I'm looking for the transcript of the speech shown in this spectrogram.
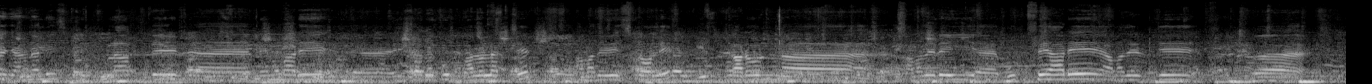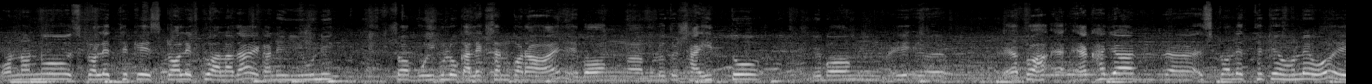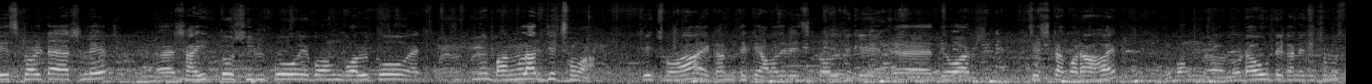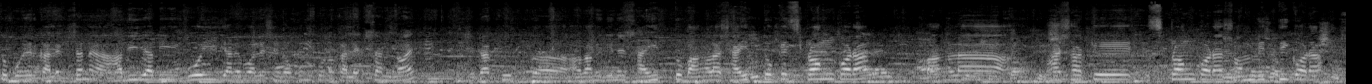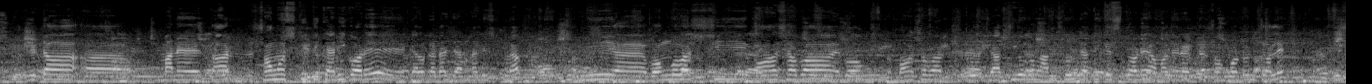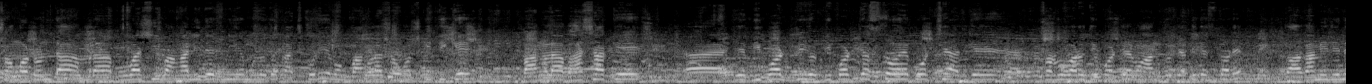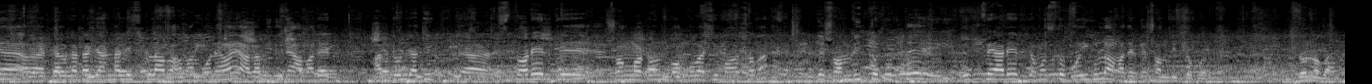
আমাদের মেম্বারে হিসাবে খুব ভালো লাগছে আমাদের এই স্টলে কারণ আমাদের এই বুক ফেয়ারে আমাদের যে অন্যান্য স্টলের থেকে স্টল একটু আলাদা। এখানে ইউনিক সব বইগুলো কালেকশন করা হয় এবং মূলত সাহিত্য এবং এত এক হাজার স্টলের থেকে হলেও এই স্টলটা আসলে সাহিত্য, শিল্প এবং গল্প মানে বাংলার যে ছোঁয়া সেই ছোঁয়া এখান থেকে আমাদের এই স্টল থেকে দেওয়ার চেষ্টা করা হয়। এবং নো ডাউট এখানে যে সমস্ত বইয়ের কালেকশান হাবি জাবি বই যারা বলে সেরকম কোনো কালেকশান নয়। এটা খুব আগামী দিনে সাহিত্য, বাংলা সাহিত্যকে স্ট্রং করা, বাংলা ভাষাকে স্ট্রং করা, সমৃদ্ধি করা। এটা মানে তার সংস্কৃতি ক্যারি করে ক্যালকাটা জার্নালিস্ট ক্লাব। আমি বঙ্গবাসী মহাসভা এবং মহাসভার জাতীয় এবং আন্তর্জাতিক স্তরে আমাদের একটা সংগঠন চলে। এই সংগঠনটা আমরা প্রবাসী বাঙালিদের নিয়ে মূলত কাজ করি এবং বাংলা সংস্কৃতিকে, বাংলা ভাষাকে যে বিপদ বিপর্যস্ত হয়ে পড়ছে আজকে সর্বভারতীয় পর্যায়ে এবং আন্তর্জাতিক স্তরে। তো আগামী দিনে ক্যালকাটা জার্নালিস্ট ক্লাব আমার মনে হয় আগামী দিনে আমাদের আন্তর্জাতিক স্তরের যে সংগঠন, বঙ্গবাসী মহাসভা একে সমৃদ্ধ করতে এই বুক ফেয়ারের সমস্ত বইগুলো আমাদেরকে সমৃদ্ধ করবে। ধন্যবাদ।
